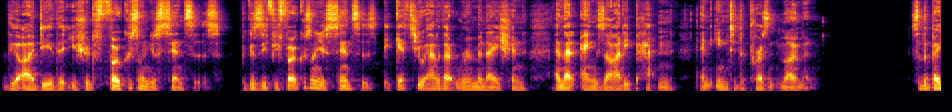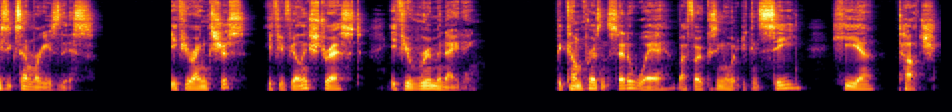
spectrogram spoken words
the idea that you should focus on your senses, because if you focus on your senses, it gets you out of that rumination and that anxiety pattern and into the present moment. So, the basic summary is this if you're anxious, if you're feeling stressed, if you're ruminating, Become present state aware by focusing on what you can see, hear, touch,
